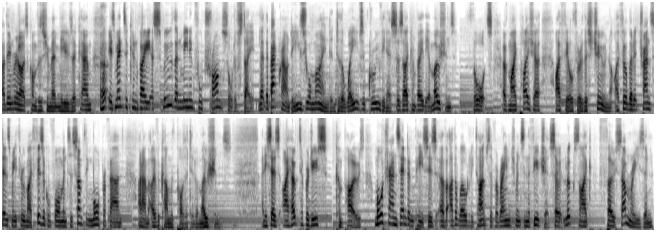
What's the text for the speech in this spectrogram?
I didn't realise composition meant music. Um, It's meant to convey a smooth and meaningful trance sort of state. Let the background ease your mind into the waves of grooviness as I convey the emotions, thoughts of my pleasure I feel through this tune. I feel that it transcends me through my physical form into something more profound, and I'm overcome with positive emotions. And he says, I hope to produce, compose, more transcendent pieces of otherworldly types of arrangements in the future. So it looks like, for some reason,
